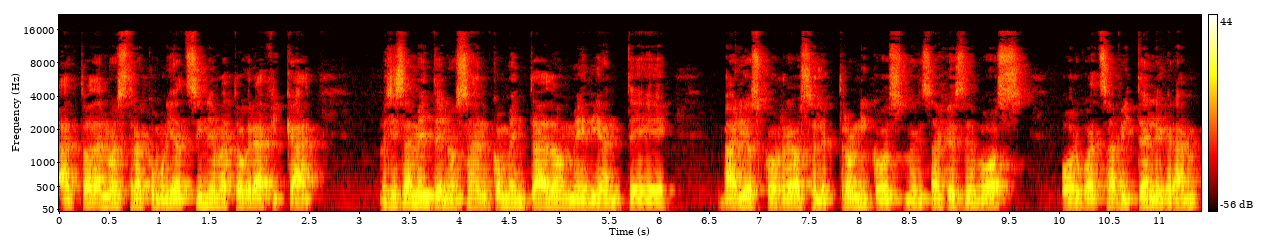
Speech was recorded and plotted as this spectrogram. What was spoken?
a toda nuestra comunidad cinematográfica precisamente nos han comentado mediante varios correos electrónicos, mensajes de voz por WhatsApp y Telegram,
